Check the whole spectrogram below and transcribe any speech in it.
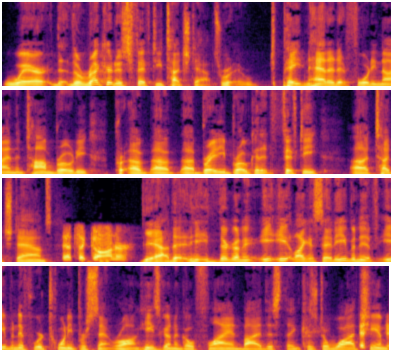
where the, the, record is 50 touchdowns. Peyton had it at 49, then Tom Brody, uh, uh, uh, Brady broke it at 50 uh, touchdowns. That's a goner. Yeah, they, are going to. Like I said, even if even if we're twenty percent wrong, he's going to go flying by this thing because to watch him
